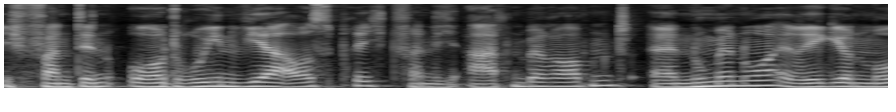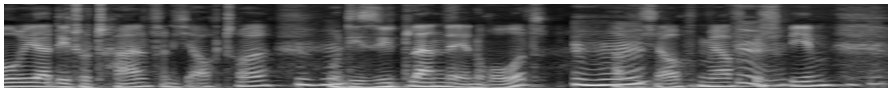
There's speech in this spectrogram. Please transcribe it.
ich fand den Ordruin, wie er ausbricht, fand ich atemberaubend. Äh, Numenor, Region Moria, die Totalen fand ich auch toll. Mhm. Und die Südlande in Rot mhm. habe ich auch mir aufgeschrieben. Mhm.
